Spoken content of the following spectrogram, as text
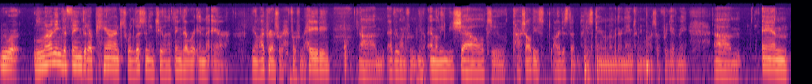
we were learning the things that our parents were listening to and the things that were in the air. You know, my parents were, were from Haiti. Um, everyone from you know Emeline Michel to gosh, all these artists that I just can't remember their names anymore. So forgive me. Um, and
